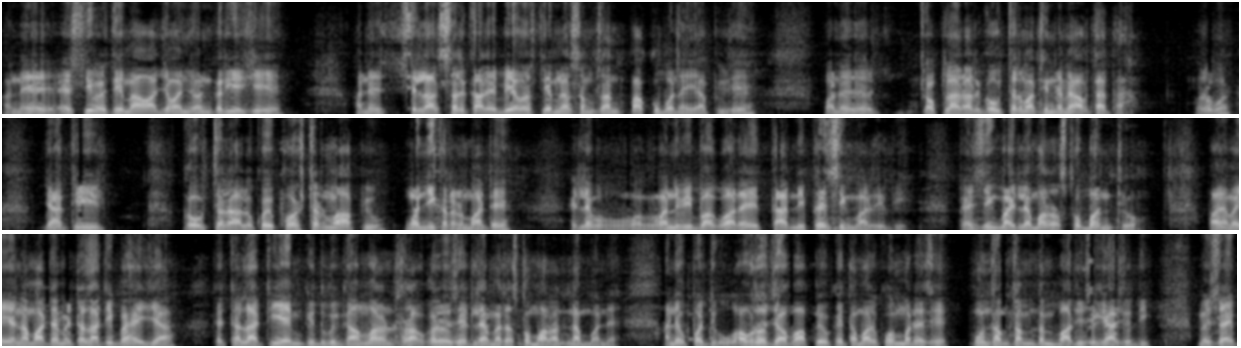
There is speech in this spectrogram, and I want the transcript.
અને એંસી વર્ષથી અમે આ જવાન જવાન કરીએ છીએ. અને છેલ્લા સરકારે બે વર્ષથી અમને શમશાન પાકું બનાવી આપ્યું છે. પણ ચોપલાનાર ગૌચરમાંથી અમે આવતા હતા. બરાબર? ત્યાંથી ગૌચર આ લોકોએ ફોસ્ટરમાં આપ્યું વનીકરણ માટે. એટલે વન વિભાગવાળાએ તારની ફેન્સિંગ મારી દીધી. ફેન્સિંગ મારી એટલે અમારો રસ્તો બંધ થયો. પણ એના માટે અમે તલાટી પાસે ગયા. તે તલાટીએ એમ કીધું કે ગામવાળાનો ઠરાવ કર્યો છે એટલે અમે રસ્તો મારવાનો ના બને. અને ઉપરથી અવરો જવાબ આપ્યો કે તમારે કોણ મરે છે? કોણ થમથમ તમે બાજુ છે કે આ સુધી? મેં સાહેબ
